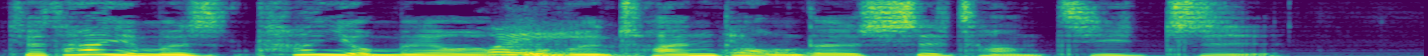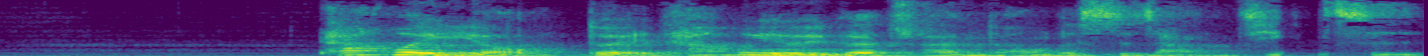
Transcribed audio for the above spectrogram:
就它有没有它有没有我们传统的市场机制？它会有，对，它会有一个传统的市场机制。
